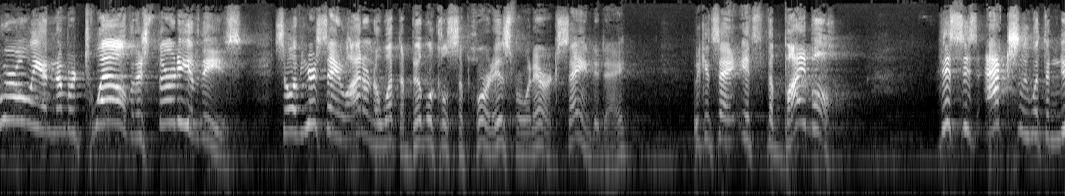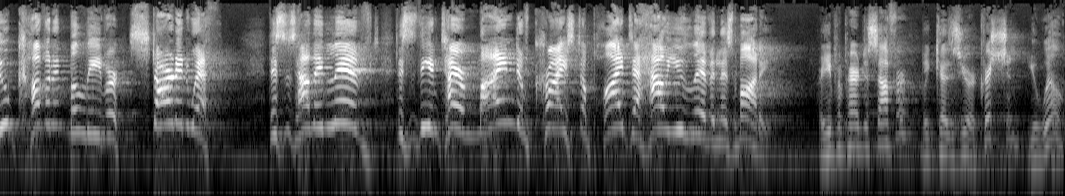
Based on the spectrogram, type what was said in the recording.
we're only at number 12, and there's 30 of these. So if you're saying, well, I don't know what the biblical support is for what Eric's saying today, we could say it's the Bible. This is actually what the new covenant believer started with. This is how they lived. This is the entire mind of Christ applied to how you live in this body. Are you prepared to suffer? Because you're a Christian, you will.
